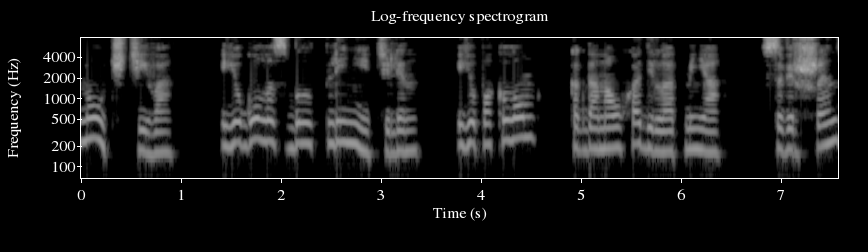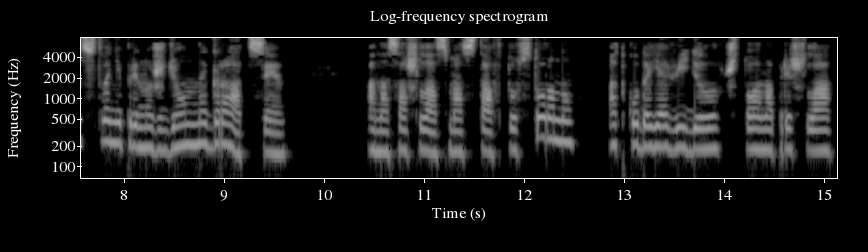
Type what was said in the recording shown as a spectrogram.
но учтиво. Ее голос был пленителен. Ее поклон, когда она уходила от меня, совершенство непринужденной грации. Она сошла с моста в ту сторону, откуда я видел, что она пришла,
